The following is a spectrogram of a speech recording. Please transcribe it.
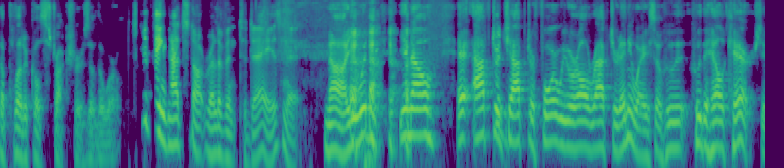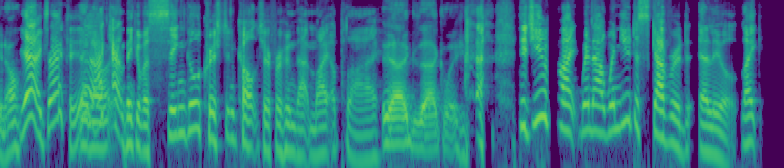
the political structures of the world. It's a good thing that's not relevant today, isn't it? No, you wouldn't. you know, after chapter four, we were all raptured anyway. So who who the hell cares? You know. Yeah, exactly. You Yeah, I can't think of a single Christian culture for whom that might apply. Yeah, exactly. Did you find when now when you discovered Ellul, like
